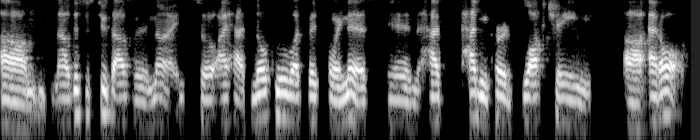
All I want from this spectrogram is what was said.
Um, now this is 2009, so I had no clue what Bitcoin is and had hadn't heard blockchain uh, at all.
